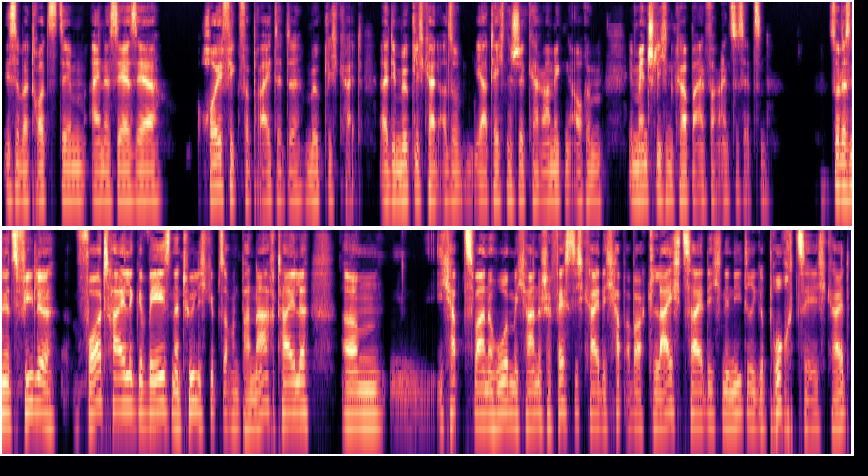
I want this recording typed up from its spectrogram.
ist aber trotzdem eine sehr, sehr häufig verbreitete Möglichkeit. Äh, die Möglichkeit, also ja, technische Keramiken auch im, im menschlichen Körper einfach einzusetzen. So, das sind jetzt viele Vorteile gewesen. Natürlich gibt es auch ein paar Nachteile. Ähm, ich habe zwar eine hohe mechanische Festigkeit, ich habe aber gleichzeitig eine niedrige Bruchzähigkeit.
